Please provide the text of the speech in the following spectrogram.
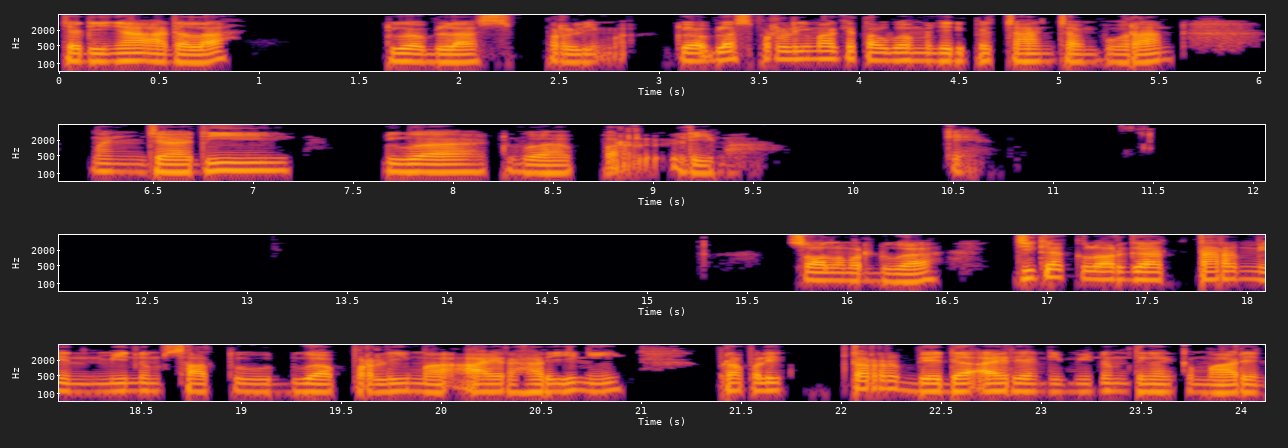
Jadinya adalah 12 per 5. 12 per 5 kita ubah menjadi pecahan campuran menjadi 22 per 5. Oke. Soal nomor 2. Jika keluarga Tarmin minum 1 2 per 5 air hari ini, berapa liter beda air yang diminum dengan kemarin?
